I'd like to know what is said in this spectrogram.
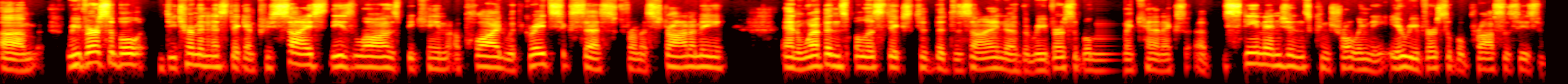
um, reversible, deterministic, and precise, these laws became applied with great success from astronomy and weapons ballistics to the design of the reversible mechanics of steam engines controlling the irreversible processes of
